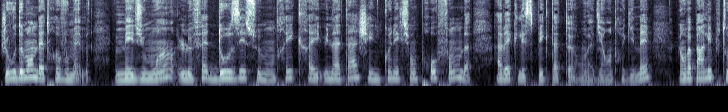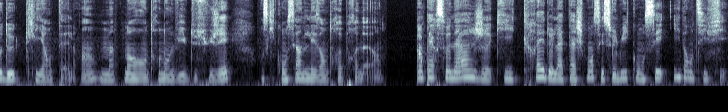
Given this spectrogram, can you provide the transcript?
Je vous demande d'être vous-même. Mais du moins, le fait d'oser se montrer crée une attache et une connexion profonde avec les spectateurs, on va dire entre guillemets. Et on va parler plutôt de clientèle. Hein. Maintenant, rentrons dans le vif du sujet en ce qui concerne les entrepreneurs. Un personnage qui crée de l'attachement, c'est celui qu'on sait identifier.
